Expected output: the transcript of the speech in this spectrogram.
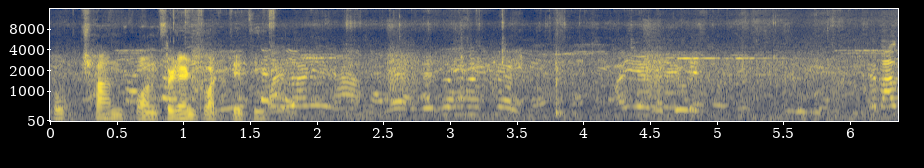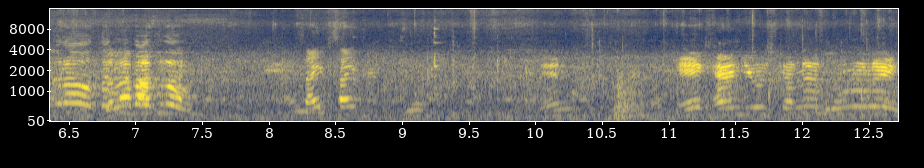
खूप छान कॉन्फिडेंट वाटते ती. एक हैंड यूज करना दोनों लाइन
